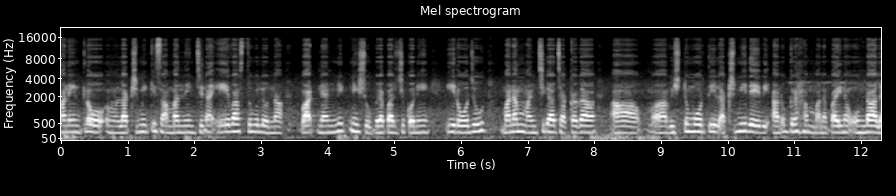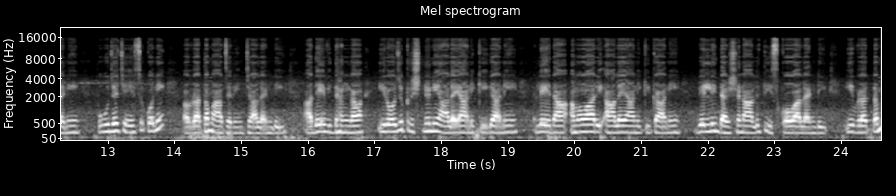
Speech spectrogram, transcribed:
మన ఇంట్లో లక్ష్మికి సంబంధించిన ఏ వస్తువులు ఉన్నా వాటిని అన్నిటినీ శుభ్రపరచుకొని ఈరోజు మనం మంచిగా చక్కగా విష్ణుమూర్తి లక్ష్మీదేవి అనుగ్రహం మనపైన ఉండాలని పూజ చేసుకొని వ్రతం ఆచరించాలండి. అదేవిధంగా ఈరోజు కృష్ణుని ఆలయానికి కానీ లేదా అమ్మవారి ఆలయానికి కానీ వెళ్ళి దర్శనాలు తీసుకోవాలండి. ఈ వ్రతం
